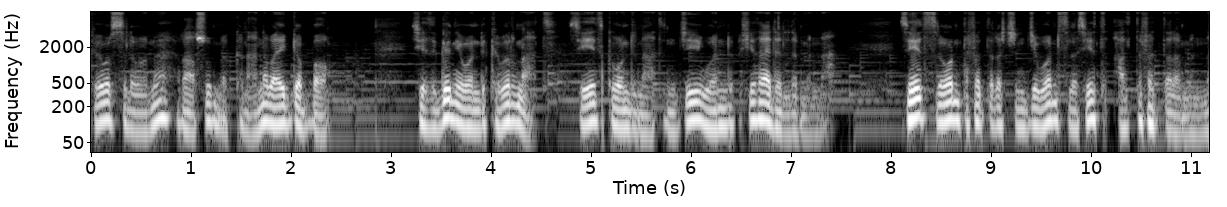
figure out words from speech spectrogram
ክብር ስለሆነ ራሱን መከናነብ አይገባውም። ሴት ግን የወንድ ክብር ናት። ሴት ከወንድ ናት እንጂ ወንድ ከሴት አይደለምና። ሴት ስለ ወንድ ተፈጠረች እንጂ ወንድ ስለ ሴት አልተፈጠረምና።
